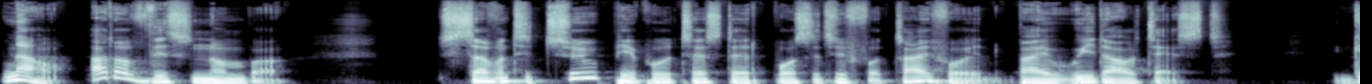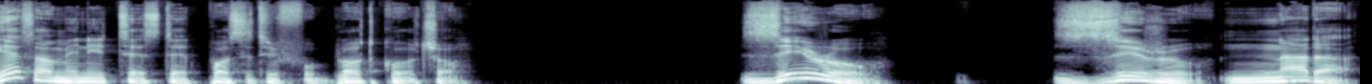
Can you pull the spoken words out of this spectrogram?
Now, out of this number, 72 people tested positive for typhoid by Widal test. Guess how many tested positive for blood culture? Zero. Zero, nada.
